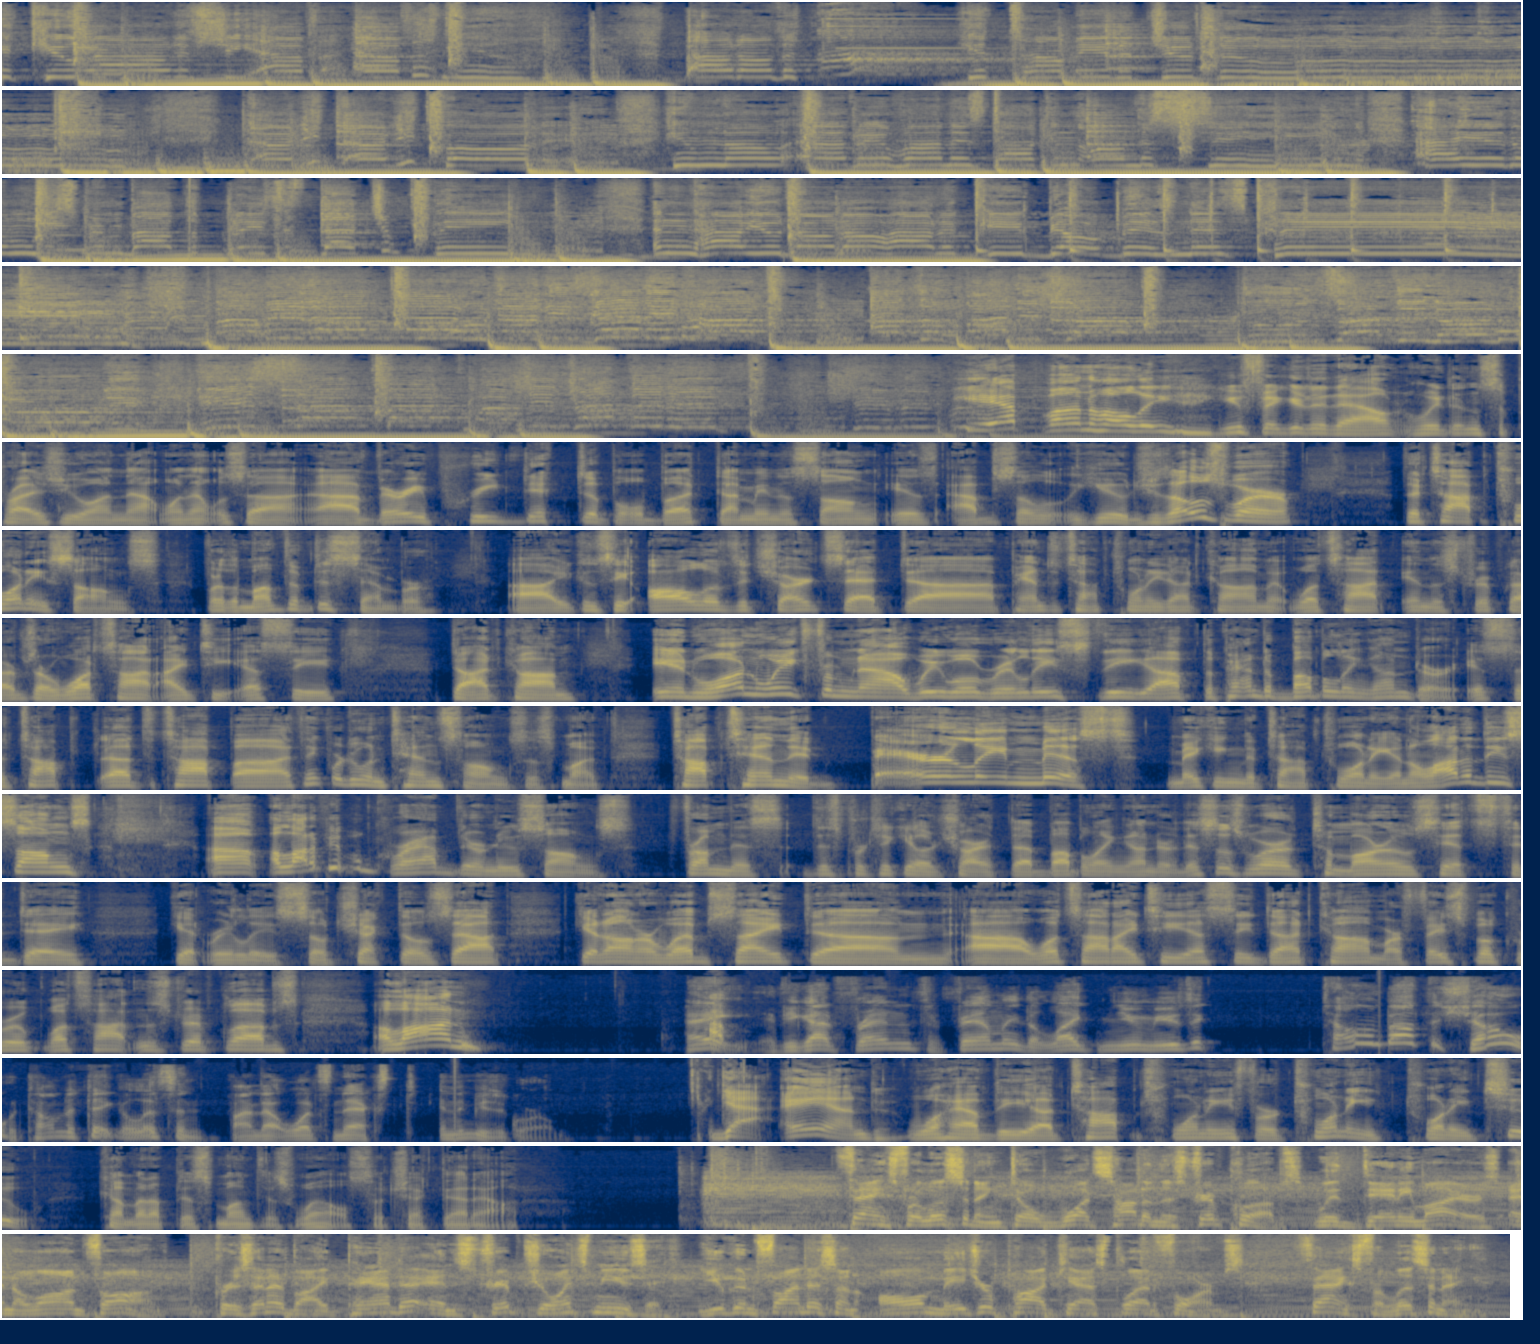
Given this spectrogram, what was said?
fun, Holly. You figured it out. We didn't surprise you on that one. That was uh, uh, very predictable, but I mean, the song is absolutely huge. Those were the top 20 songs for the month of December. Uh, you can see all of the charts at uh, pandatop20.com, at What's Hot in the Strip Clubs, or What's Hot ITSC.com. In one week from now, we will release the uh, the Panda Bubbling Under. It's the top uh, the top. Uh, I think we're doing ten songs this month. Top ten that barely missed making the top twenty. And a lot of these songs, uh, a lot of people grab their new songs from this this particular chart, the Bubbling Under. This is where tomorrow's hits today get released. So check those out. Get on our website, um, uh, what's hot itsc.com, our Facebook group, What's Hot in the Strip Clubs. Alon, Hey, if you got friends or family that like new music, tell them about the show. Tell them to take a listen. Find out what's next in the music world. Yeah, and we'll have the uh, top 20 for 2022 coming up this month as well. So check that out. Thanks for listening to What's Hot in the Strip Clubs with Danny Meyers and Alon Fong, presented by Panda and Strip Joints Music. You can find us on all major podcast platforms. Thanks for listening.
